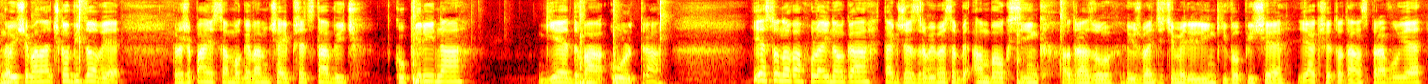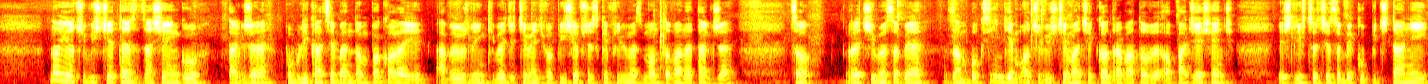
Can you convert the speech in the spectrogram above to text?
No i siemaneczko widzowie. Proszę Państwa, mogę Wam dzisiaj przedstawić Kukirina G2 Ultra. Jest to nowa hulajnoga, także zrobimy sobie unboxing. Od razu już będziecie mieli linki w opisie, jak się to tam sprawuje. No i oczywiście test zasięgu, także publikacje będą po kolei, a Wy już linki będziecie mieć w opisie, wszystkie filmy zmontowane, także co? Lecimy sobie z unboxingiem. Oczywiście macie kod rabatowy OPA 10, jeśli chcecie sobie kupić taniej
